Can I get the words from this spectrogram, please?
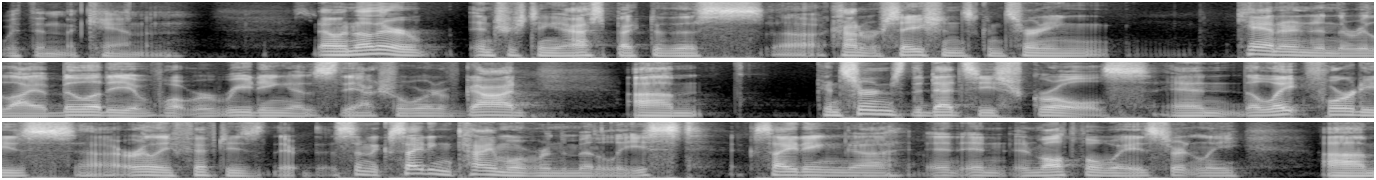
within the canon. Now, another interesting aspect of this uh, conversations concerning canon and the reliability of what we're reading as the actual Word of God um, concerns the Dead Sea Scrolls. And the late 40s, uh, early 50s, it's an exciting time over in the Middle East. Exciting uh, in, in, in, multiple ways. Certainly, um,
